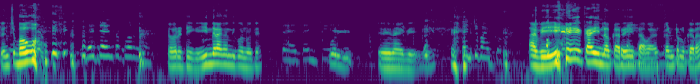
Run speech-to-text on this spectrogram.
त्यांचे भाऊ. ते त्यांचा पोरगा. बरं ठीक आहे. इंदिरा गांधी कोण होत्या? ते- त्यांची पोरगी. ए, नाही बे. त्यांची बायको. काही नका रे तावा कंट्रोल करा.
